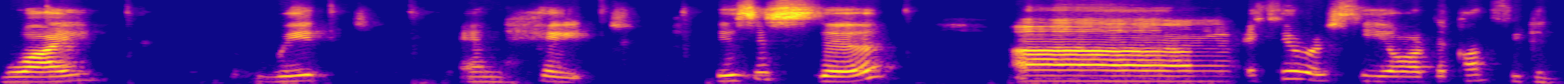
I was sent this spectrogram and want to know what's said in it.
y, width, and height. This is the uh, accuracy or the confidence.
